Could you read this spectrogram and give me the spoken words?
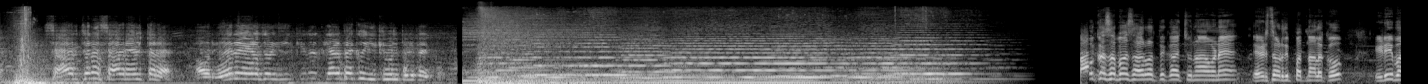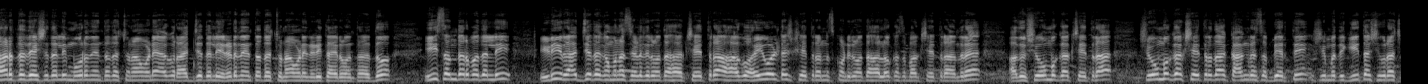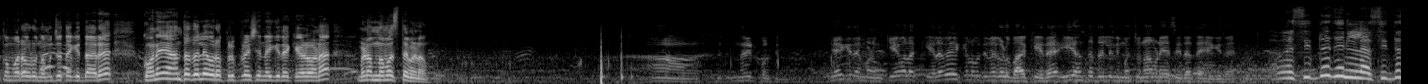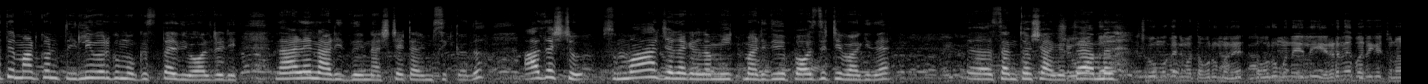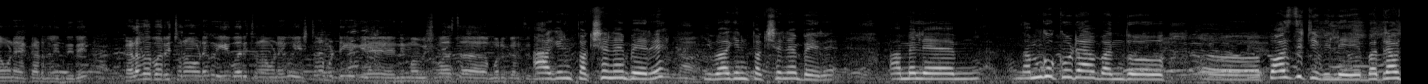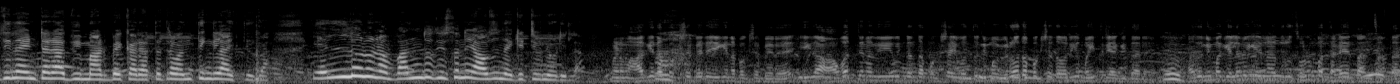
ಸಾವಿರ ಜನ ಸಾವಿರ ಹೇಳ್ತಾರೆ. ಅವ್ರು ಏನೇ ಹೇಳಿದ್ರು ಈ ಕಿವಿ ಕೇಳಬೇಕು ಈ ಕಿವಿಲಿ ಬಿಡ್ಬೇಕು. ಲೋಕಸಭಾ ಸಾರ್ವತ್ರಿಕ ಚುನಾವಣೆ ಎರಡ್ ಸಾವಿರದ ಇಪ್ಪತ್ನಾಲ್ಕು. ಇಡೀ ಭಾರತ ದೇಶದಲ್ಲಿ ಮೂರನೇ ಹಂತದ ಚುನಾವಣೆ ಹಾಗೂ ರಾಜ್ಯದಲ್ಲಿ ಎರಡನೇ ಹಂತದ ಚುನಾವಣೆ ನಡೀತಾ ಇರುವಂತಹದ್ದು. ಈ ಸಂದರ್ಭದಲ್ಲಿ ಇಡೀ ರಾಜ್ಯದ ಗಮನ ಸೆಳೆದಿರುವಂತಹ ಕ್ಷೇತ್ರ ಹಾಗೂ ಹೈ ವೋಲ್ಟೇಜ್ ಕ್ಷೇತ್ರ ಅನ್ನಿಸ್ಕೊಂಡಿರುವಂತಹ ಲೋಕಸಭಾ ಕ್ಷೇತ್ರ ಅಂದ್ರೆ ಅದು ಶಿವಮೊಗ್ಗ ಕ್ಷೇತ್ರ. ಶಿವಮೊಗ್ಗ ಕ್ಷೇತ್ರದ ಕಾಂಗ್ರೆಸ್ ಅಭ್ಯರ್ಥಿ ಶ್ರೀಮತಿ ಗೀತಾ ಶಿವರಾಜ್ ಕುಮಾರ್ ಅವರು ನಮ್ಮ ಜೊತೆಗಿದ್ದಾರೆ. ಕೊನೆಯ ಹಂತದಲ್ಲಿ ಅವರ ಪ್ರಿಪರೇಷನ್ ಹೇಗಿದೆ ಕೇಳೋಣ. ಮೇಡಮ್ ನಮಸ್ತೆ ಮೇಡಮ್ ಹೇಗಿದೆ ಮೇಡಮ್? ಕೇವಲ ಕೆಲವೇ ಕೆಲವು ದಿನಗಳು ಬಾಕಿ ಇದೆ. ಈ ಹಂತದಲ್ಲಿ ನಿಮ್ಮ ಚುನಾವಣೆಯ ಸಿದ್ಧತೆ ಹೇಗಿದೆ? ಸಿದ್ಧತೆ ಇಲ್ಲ ಸಿದ್ಧತೆ ಮಾಡ್ಕೊಂಡು ಇಲ್ಲಿವರೆಗೂ ಮುಗಿಸ್ತಾ ಇದೀವಿ ಆಲ್ರೆಡಿ ನಾಳೆ ನಾಡಿದ್ದು ಇನ್ನು ಅಷ್ಟೇ ಟೈಮ್ ಸಿಕ್ಕೋದು. ಆದಷ್ಟು ಸುಮಾರು ಜನಗಳನ್ನ ಮೀಟ್ ಮಾಡಿದ್ದೀವಿ ಪಾಸಿಟಿವ್ ಆಗಿದೆ. ಆ, ಸಂತೋಷ ಆಗುತ್ತೆ. ಆಮೇಲೆ ಶಿವಮೊಗ್ಗ ನಿಮ್ಮ ತವರು ಮನೆ ತವರು ಮನೆಯಲ್ಲಿ ಎರಡನೇ ಬಾರಿಗೆ ಚುನಾವಣೆ ಅಖಾಡದಲ್ಲಿದ್ದೀರಿ. ಕಳೆದ ಬಾರಿ ಚುನಾವಣೆಗೂ ಈ ಬಾರಿ ಚುನಾವಣೆಗೂ ಎಷ್ಟರ ಮಟ್ಟಿಗೆ ಗೆ- ನಿಮ್ಮ ವಿಶ್ವಾಸ ಮರುಕಳಿಸಿದೆ? ಆಗಿನ ಪಕ್ಷನೇ ಬೇರೆ ಇವಾಗಿನ ಪಕ್ಷನೇ ಬೇರೆ. ಆಮೇಲೆ ನಮಗೂ ಕೂಡ ಒಂದು ಪಾಸಿಟಿವ್ ಇಲ್ಲಿ. ಭದ್ರಾವತಿನ ಎಂಟರ್ ಆದ್ವಿ ಮಾಡ್ಬೇಕಾದ್ರೆ ಹತ್ತತ್ರ ಒಂದು ತಿಂಗಳಾಯ್ತು ಈಗ. ಎಲ್ಲೂ ನಾವು ಒಂದು ದಿವಸನೂ ಯಾವುದು ನೆಗೆಟಿವ್ ನೋಡಿಲ್ಲ. ಮೇಡಮ್ ಆಗಿನ ಪಕ್ಷ ಬೇರೆ ಈಗಿನ ಪಕ್ಷ ಬೇರೆ. ಈಗ ಅವತ್ತಿನ ನೀವಿದ್ದಂತ ಪಕ್ಷ ಇವತ್ತು ನಿಮ್ಮ ವಿರೋಧ ಪಕ್ಷದವರಿಗೆ ಮೈತ್ರಿಯಾಗಿದ್ದಾರೆ. ಅದು ನಿಮ್ಮ ಗೆಲುವಿಗೆ ಏನಾದರೂ ಸ್ವಲ್ಪ ತಡೆ ಅಂತ ಅನ್ಸುತ್ತಾ?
